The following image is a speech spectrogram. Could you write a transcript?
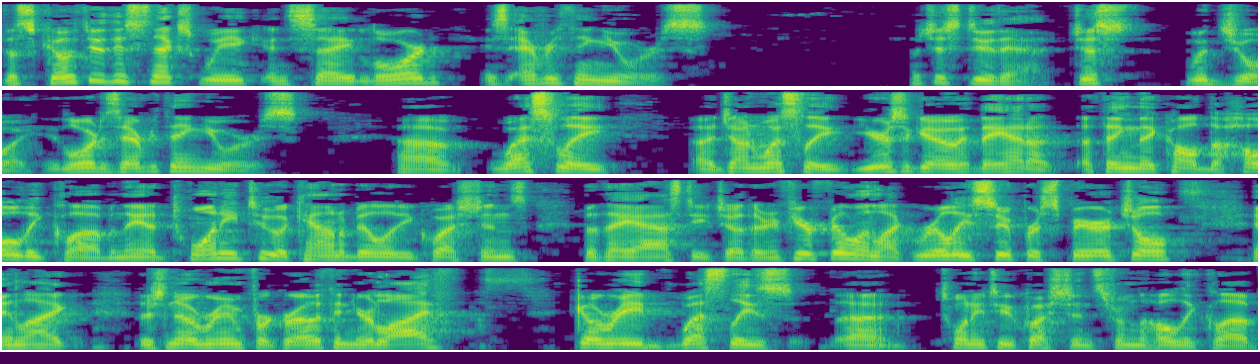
let's go through this next week and say, Lord, is everything yours? Let's just do that. Just with joy. Lord, is everything yours? Uh, Wesley, uh, John Wesley, years ago, they had a, a, thing they called the Holy Club, and they had 22 accountability questions that they asked each other. And if you're feeling like really super spiritual and like there's no room for growth in your life, go read Wesley's uh, 22 questions from the Holy Club.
